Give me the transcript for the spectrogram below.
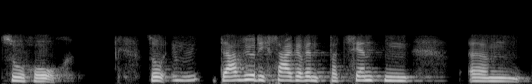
zu hoch. So, mhm. da würde ich sagen, wenn Patienten ähm,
